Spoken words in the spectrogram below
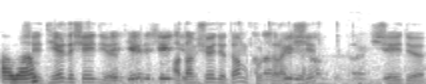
Tamam. Şey diğeri de şey diyor. Adam şöyle diyor tamam mı kurtaran kişi? Şey diyor.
